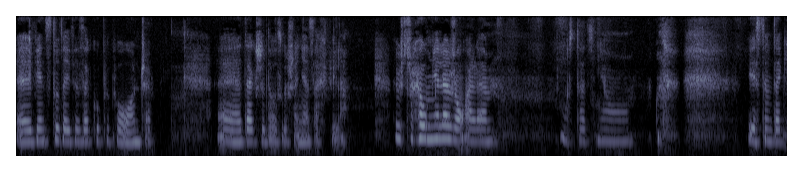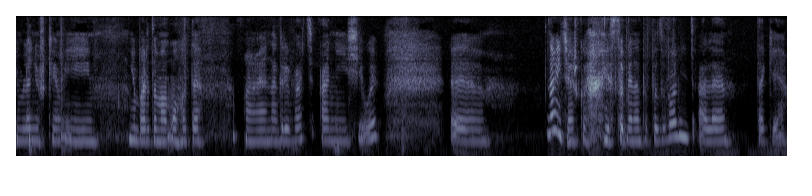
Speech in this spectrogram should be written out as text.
e, więc tutaj te zakupy połączę. Także do usłyszenia za chwilę. Już trochę u mnie leżą, ale ostatnio jestem takim leniuszkiem i nie bardzo mam ochotę nagrywać ani siły. No i ciężko jest sobie na to pozwolić, ale takie,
